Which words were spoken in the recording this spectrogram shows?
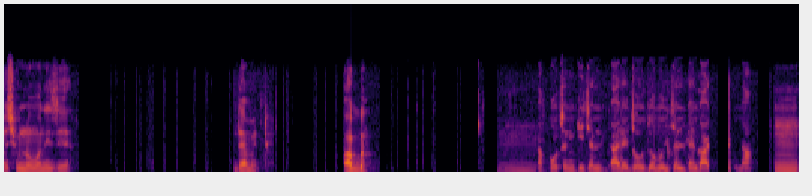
Ashwin no one is damn it अब? हम्म। अब पोचन की चल अरे जो जो बुल चलते हैं गाड़ी ना। हम्म।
